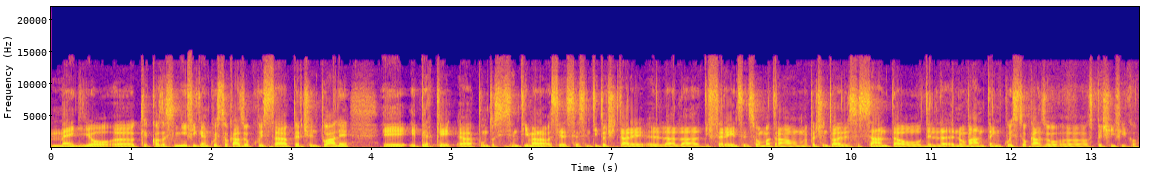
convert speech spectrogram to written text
meglio che cosa significa in questo caso questa percentuale e, e perché appunto si, sentivano, si, è, si è sentito citare la la, differenza insomma, tra una percentuale del 60 o del 90 in questo caso uh, specifico?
